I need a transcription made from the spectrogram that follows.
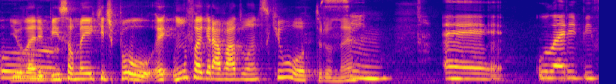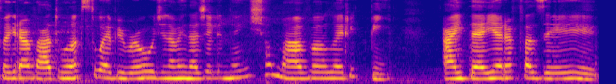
e o It Be são meio que, tipo, um foi gravado antes que o outro, né? Sim. É, o It Be foi gravado antes do Abbey Road. Na verdade, ele nem chamava It Be. A ideia era fazer.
